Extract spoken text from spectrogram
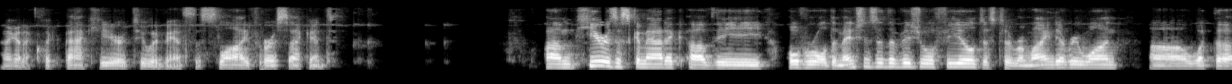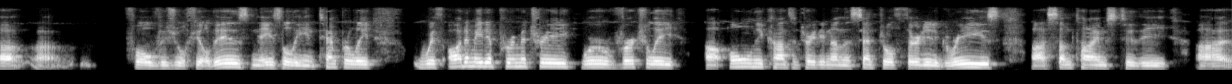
I got to click back here to advance the slide for a second. Um, here is a schematic of the overall dimensions of the visual field, just to remind everyone uh, what the uh, full visual field is, nasally and temporally. With automated perimetry, we're virtually uh, only concentrating on the central 30 degrees, uh, sometimes to the uh,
